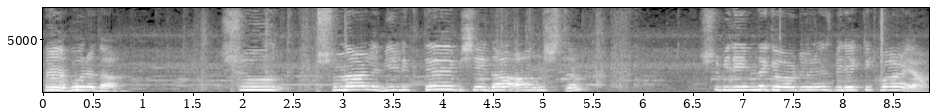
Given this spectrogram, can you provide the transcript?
He bu arada şu şunlarla birlikte bir şey daha almıştım. Şu bileğimde gördüğünüz bileklik var ya.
